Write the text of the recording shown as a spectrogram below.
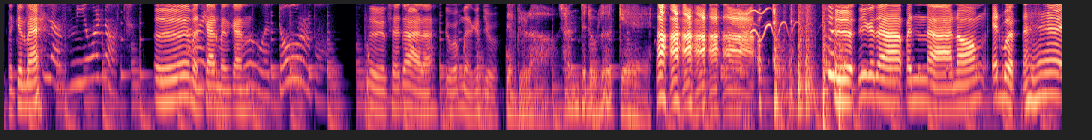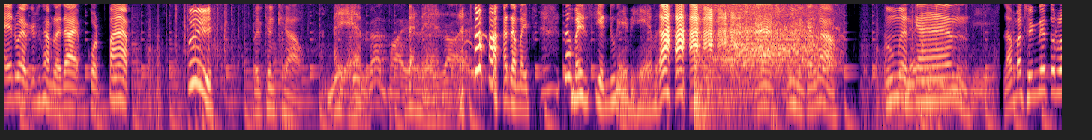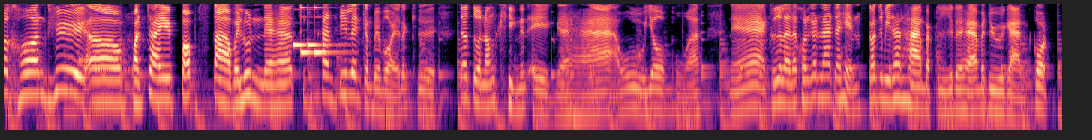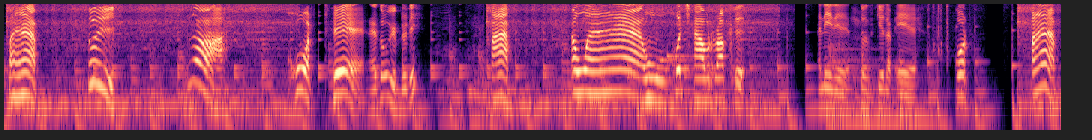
เหมือนกันไหม Love me or not. เออเหมือนกัน I am เหมือนกัน So adorable. เออใช้ได้นะถือว่าเหมือนกันอยู่เด็กเหรอฉันจะดูเลือดแกนี่ก็จะเป็นอ่าน้องเอ็ดเวิร์ดนะฮะเอ็ดเวิร์ดก็คือทำอะไรได้ กดป้าบเฮ้ย เป็นเครื่องข่าว I am Vampire Batman arrives. ทำไมทำไมเสียงดูเฮเฮมอะนี่เหมือนกันหรือเปล่าอืมเหมือนกัน แล้วมาถึงในตัวละครที่ขวัญใจป๊อปสตาร์วัยรุ่นนะฮะ ทุกท่านที่เล่นกันบ่อยๆนั่นคือ เจ้าตัวน้องคิงนั่นเองนะฮะโอ้โยกหัวเนี่ยคือหลายๆคนก็น่าจะเห็นก็จะมีท่าทางแบบนี้นะฮะ มาดูกัน กดป้าบเฮ้ยง่าโคตรเท่ไหนตัวอื่นดูดิป้าบเอาว่าโอ้โหโคตรชาวร็อกคืออันนี้นี่ตัวสกิลแบบ A กดป้าบ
